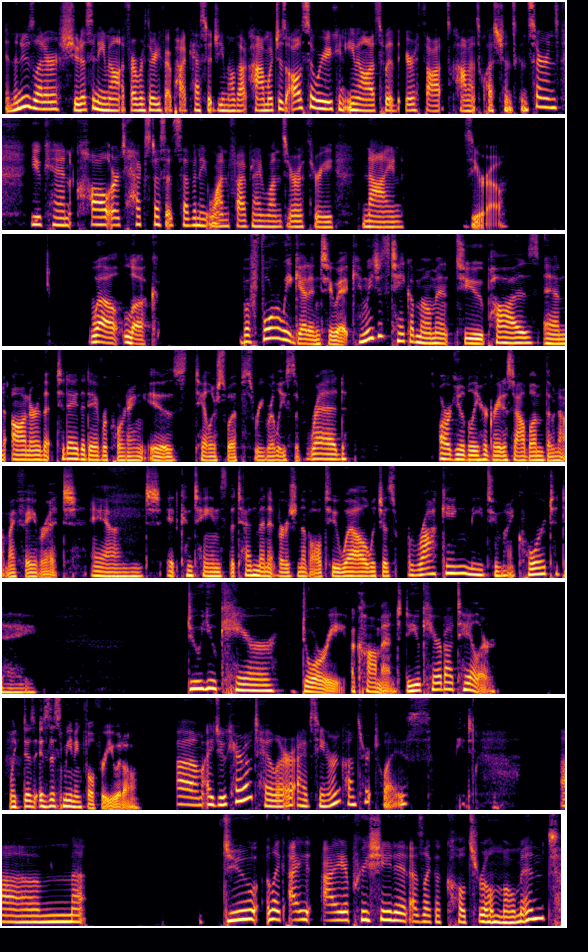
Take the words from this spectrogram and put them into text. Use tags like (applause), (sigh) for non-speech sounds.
in the newsletter, shoot us an email at forever35podcast at gmail.com, which is also where you can email us with your thoughts, comments, questions, concerns. You can call or text us at 781 591 0390. Well, look, before we get into it, can we just take a moment to pause and honor that today, the day of recording, is Taylor Swift's re release of Red, arguably her greatest album, though not my favorite. And it contains the 10 minute version of All Too Well, which is rocking me to my core today. Do you care, Doree? A comment. Do you care about Taylor? Like, does is this meaningful for you at all? Um, I do care about Taylor. I've seen her in concert twice. Me too. um do like i i appreciate it as like a cultural moment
